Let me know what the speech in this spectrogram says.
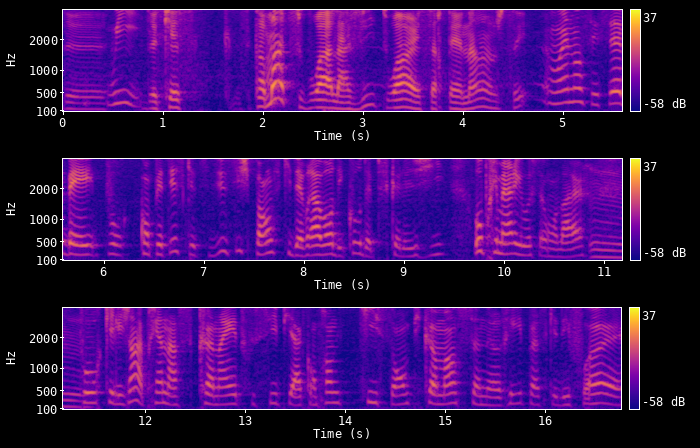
de, Oui. de qu'est-ce comment tu vois la vie, toi, à un certain âge, tu sais? Oui, non, c'est ça. Ben, pour compléter ce que tu dis aussi, je pense qu'il devrait avoir des cours de psychologie au primaire et au secondaire Mm. pour que les gens apprennent à se connaître aussi, puis à comprendre qui ils sont, puis comment s'honorer, parce que des fois, euh,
